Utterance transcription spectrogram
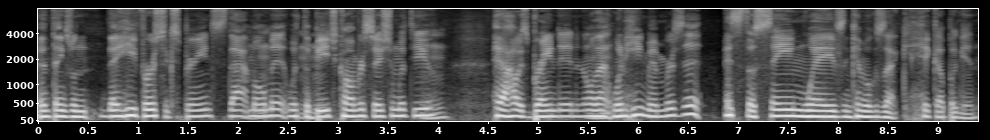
and things when they, he first experienced that moment with the beach conversation with you, how how his brain did and all that. When he remembers it, it's the same waves and chemicals that kick up again.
